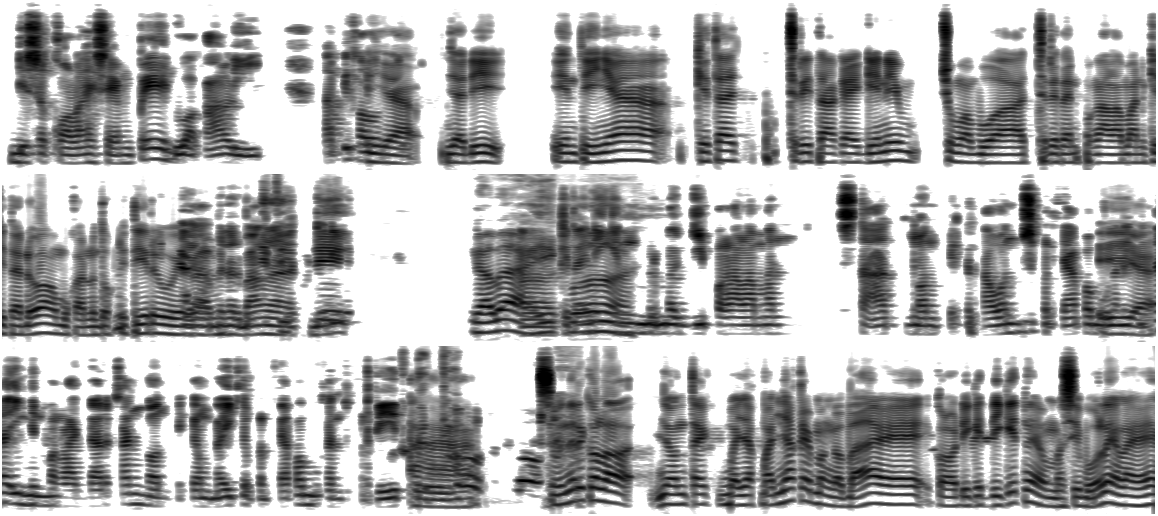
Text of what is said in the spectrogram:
di sekolah SMP dua kali tapi kalau Iya, jadi intinya kita cerita kayak gini cuma buat ceritain pengalaman kita doang, bukan untuk ditiru ya. ya kan? bener banget jadi Nggak eh, baik. kita ini ingin berbagi pengalaman saat nyontek ketahuan itu seperti apa bukan Iya. kita ingin mengajarkan nyontek yang baik seperti apa bukan seperti itu Ah, Sebenarnya kalau nyontek banyak-banyak emang nggak baik. Kalau dikit-dikitnya masih boleh lah ya,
